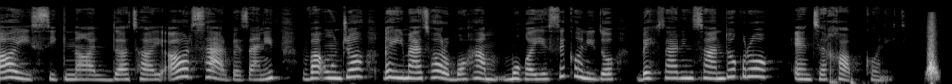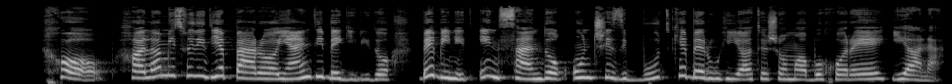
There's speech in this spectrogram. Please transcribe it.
iSignal.ir سر بزنید و اونجا قیمت ها رو با هم مقایسه کنید و بهترین صندوق رو انتخاب کنید. خب حالا می‌تونید یه برایندی بگیرید و ببینید این صندوق اون چیزی بود که به روحیات شما بخوره یا نه.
